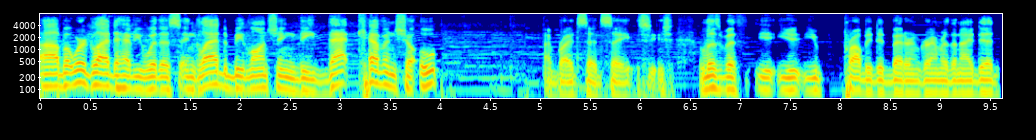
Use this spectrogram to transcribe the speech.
Uh, but we're glad to have you with us and glad to be launching the That Kevin Show. Oop. My bride said, say, Elizabeth, you, you, you probably did better in grammar than I did.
